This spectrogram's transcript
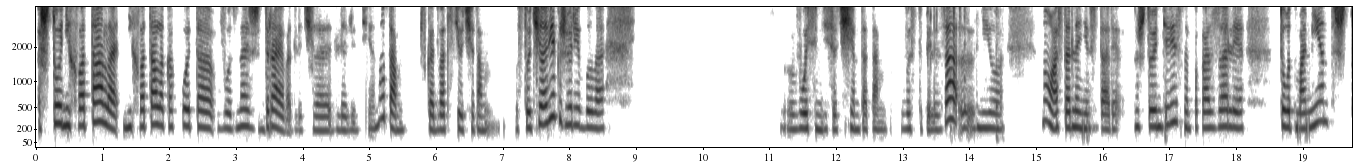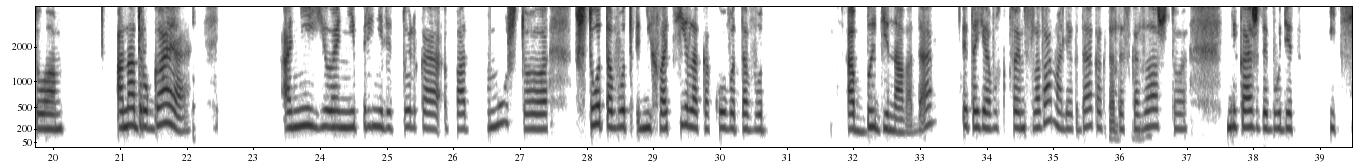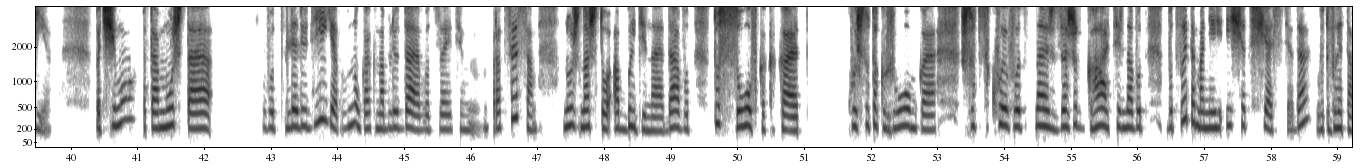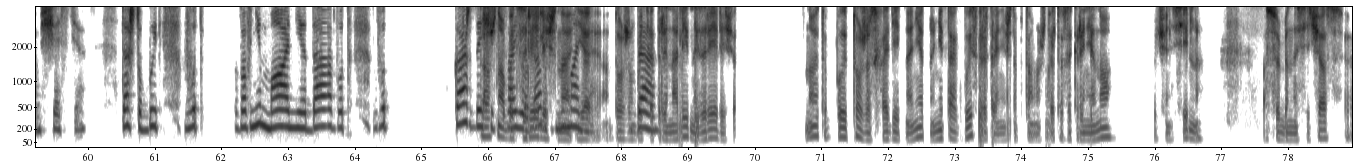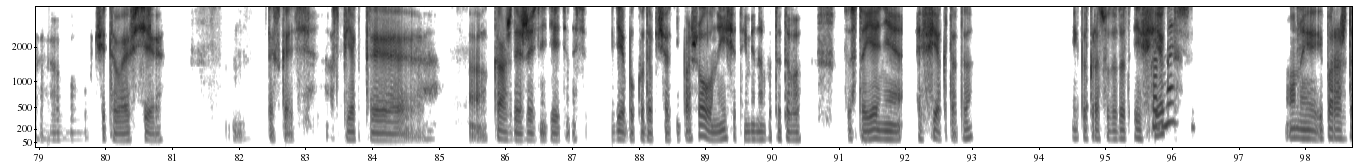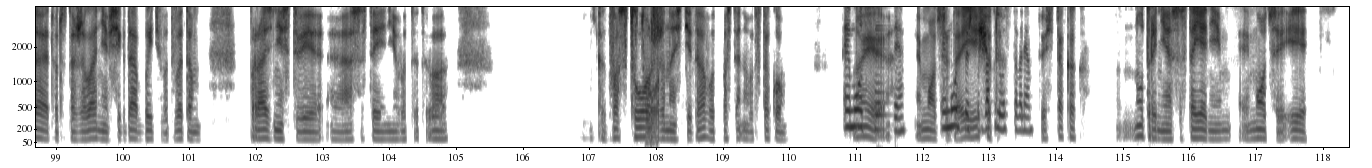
Что не хватало, не хватало какой-то, вот знаешь, драйва для, человека, для людей. Ну, там, сказать, 20, там 100 человек в жюри было, 80 с чем-то там выступили за э, нее, ну, а остальные не встали. Но что интересно, показали тот момент, что она другая, они ее не приняли только потому, что что-то вот не хватило какого-то вот обыденного, да, это я вот к твоим словам, Олег, да, когда ты сказал, что не каждый будет идти. Почему? Потому что вот для людей, я, ну, как наблюдая вот за этим процессом, нужно что? Обыденное, да, вот тусовка какая-то, такое что-то громкое, что-то такое вот, знаешь, зажигательно. Вот, вот в этом они ищут счастье, да, вот в этом счастье, да, чтобы быть вот во внимании, да, вот, вот каждый Должно ищет свое, быть зрелищно, да, вот я, должен да. быть адреналин и зрелище. Но это будет тоже сходить на нет, но не так быстро, конечно, потому что это закоренено очень сильно. Особенно сейчас, э, учитывая все, так сказать, аспекты э, каждой жизнедеятельности. Где бы, куда бы человек ни пошел, он ищет именно вот этого состояния эффекта, да? И как раз вот этот эффект, знаешь, он и, и порождает вот это желание всегда быть вот в этом празднестве, э, состоянии вот этого как восторженности, да, вот постоянно вот в таком. Эмоции. Ну эмоции, эмоции, да, что ищут, захлестывали. То есть так как внутреннее состояние эмоций и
